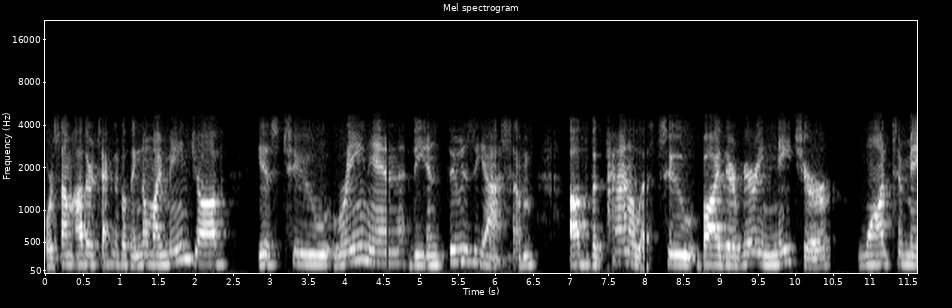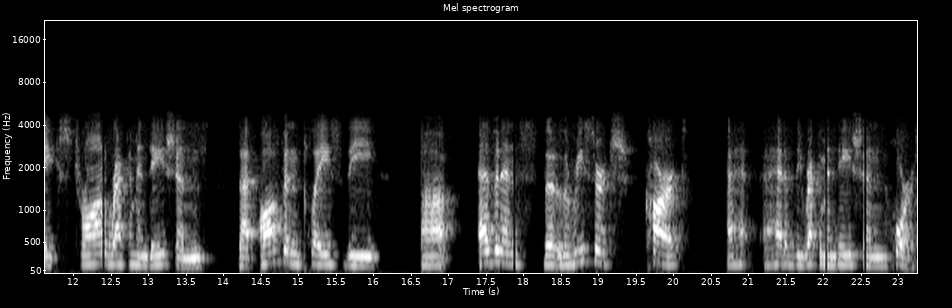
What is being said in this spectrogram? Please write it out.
or some other technical thing. No, my main job is to rein in the enthusiasm of the panelists who, by their very nature, want to make strong recommendations that often place the uh, evidence, the, the research cart ahead of the recommendation horse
